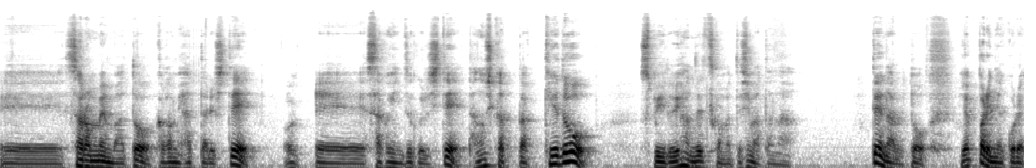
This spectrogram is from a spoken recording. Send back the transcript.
えーサロンメンバーと鏡張ったりして、えー作品作りして楽しかったけどスピード違反で捕まってしまったなってなるとやっぱりねこれ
